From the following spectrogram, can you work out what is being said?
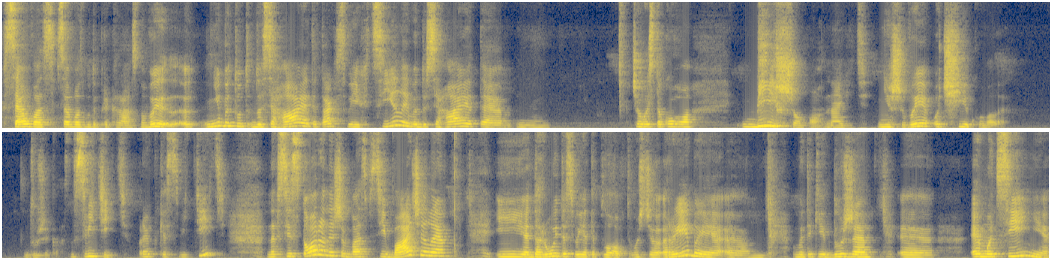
все у вас все у вас буде прекрасно. Ви е, ніби тут досягаєте так, своїх цілей, ви досягаєте чогось такого більшого навіть, ніж ви очікували. Дуже класно. Світіть, рибки, світіть на всі сторони, щоб вас всі бачили. І даруйте своє тепло, тому що риби, е, ми такі дуже е, емоційні,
